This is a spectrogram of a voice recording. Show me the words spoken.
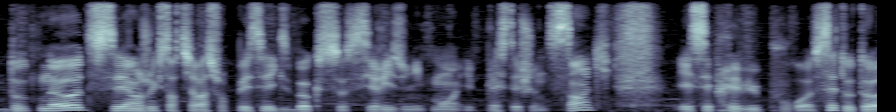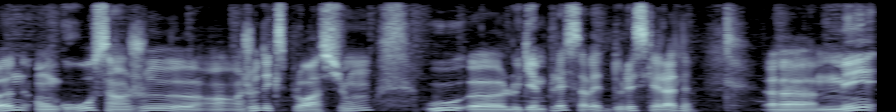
Dontnod, c'est un jeu qui sortira sur PC, Xbox Series uniquement et PlayStation 5 et c'est prévu pour euh, cet automne. En gros, c'est un jeu, euh, un, un jeu d'exploration où euh, le gameplay ça va être de l'escalade, mais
